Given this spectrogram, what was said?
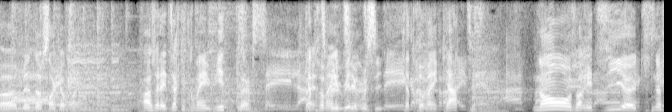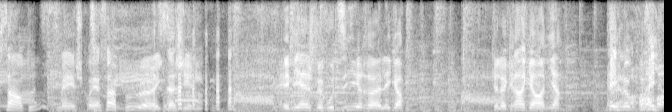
Euh, 1980. Ah, j'allais dire 88. Ben, tu peux le 88, dire aussi. 84. Non, j'aurais dit euh, 1912, mais je croyais ça un peu euh, exagéré. Eh bien, je vais vous dire, euh, les gars, que le grand gagnant, Mais là, voyons,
